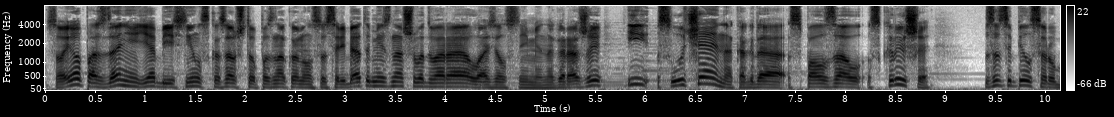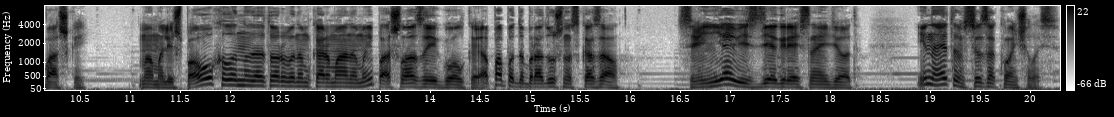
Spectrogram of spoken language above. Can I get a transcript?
Свое опоздание я объяснил, сказав, что познакомился с ребятами из нашего двора, лазил с ними на гаражи и, случайно, когда сползал с крыши, зацепился рубашкой. Мама лишь поохала над оторванным карманом и пошла за иголкой, а папа добродушно сказал «Свинья везде грязь найдет». И на этом все закончилось.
